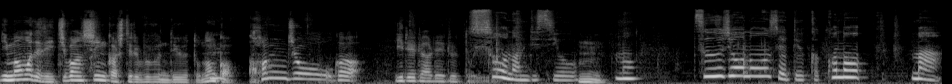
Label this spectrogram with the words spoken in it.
今までで一番進化している部分でいうと、なんか感情が入れられるという。そうなんですよ。うん。この通常の音声というか、この、まあ、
